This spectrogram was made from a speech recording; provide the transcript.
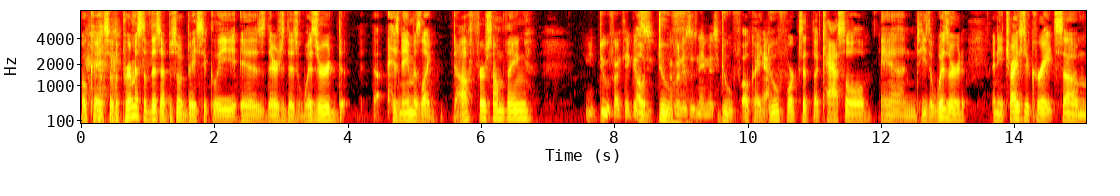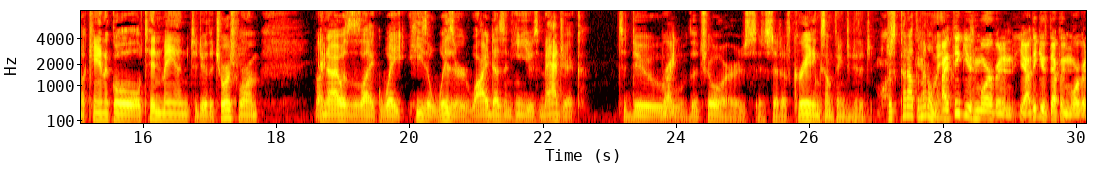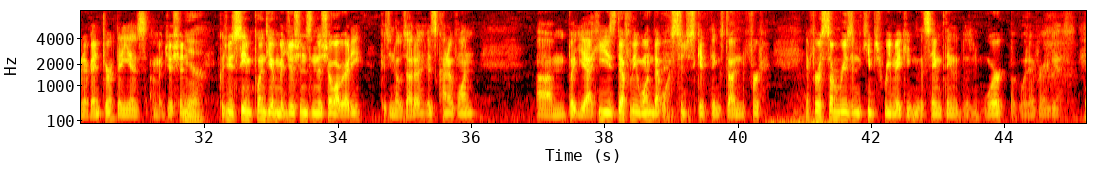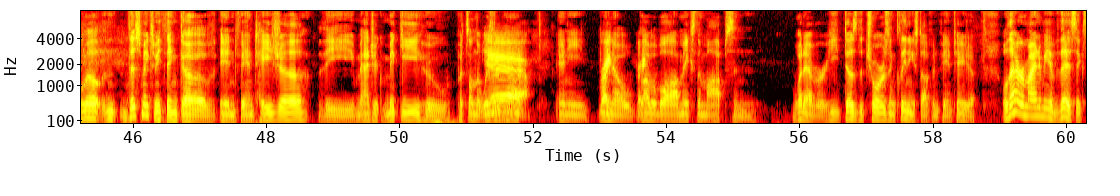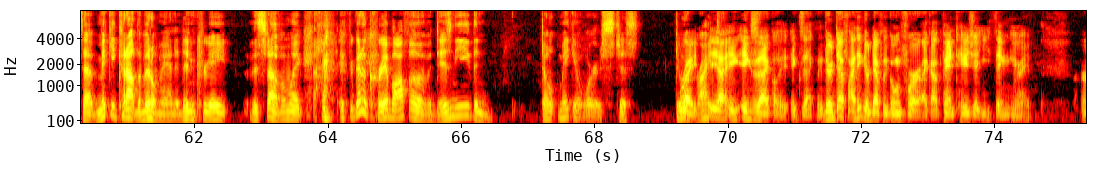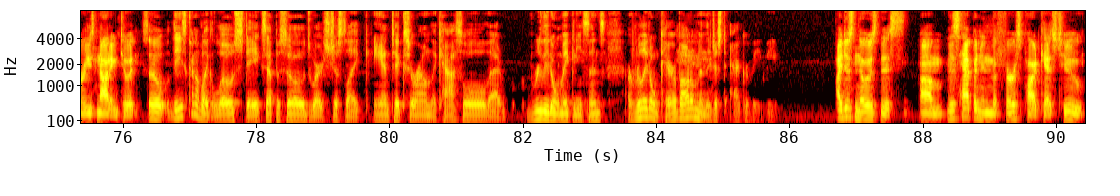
Okay, so the premise of this episode basically is there's this wizard. uh, His name is like Duff or something. Doof, I think is Oh, Doof. What is his name is? Doof. Okay, Yeah. Doof works at the castle and he's a wizard and he tries to create some mechanical tin man to do the chores for him. And I was like, wait, he's a wizard. Why doesn't he use magic to do Right. the chores instead of creating something to do the just cut out the middleman. I think he's more of an yeah. I think he's definitely more of an inventor than he is a magician. yeah. because we've seen plenty of magicians in the show already. Because you know Zelda is kind of one. Um, but yeah, he's definitely one that wants to just get things done. For and for some reason, it keeps remaking the same thing that doesn't work. But whatever, I guess. Well, this makes me think of in Fantasia, the Magic Mickey who puts on the wizard yeah, hat and he, you know, right. blah blah blah, makes the mops and whatever. He does the chores and cleaning stuff in Fantasia. Well, that reminded me of this, except Mickey cut out the middleman and didn't create this stuff. I'm like, if you're gonna crib off of Disney, then don't make it worse. Just do right, it right. Yeah, e- exactly, exactly. They're def. I think they're definitely going for like a Fantasia thing here, Right. or at least nodding to it. So these kind of like low stakes episodes where it's just like antics around the castle that really don't make any sense. I really don't care about them and they just aggravate me. I just noticed this. Um, this happened in the first podcast too.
